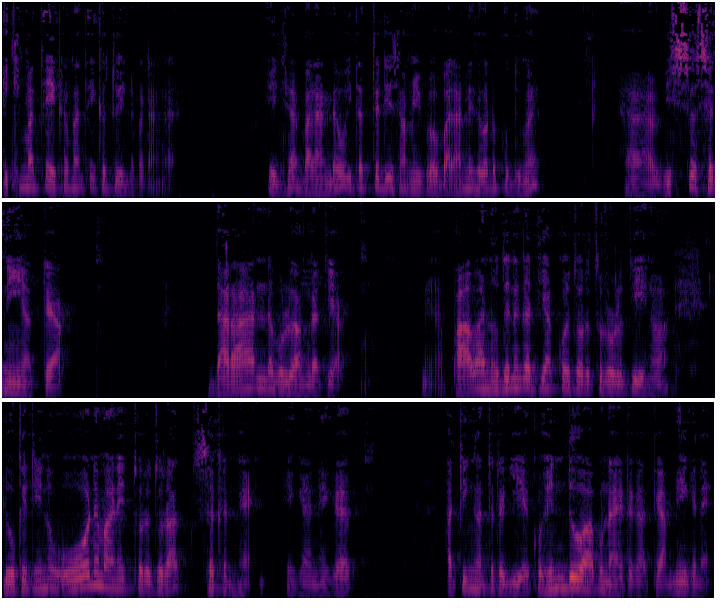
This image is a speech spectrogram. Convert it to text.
එකමත එකමත එකතු වෙන්න පටන් ගන්නවා. ඒ නිසා බලන්න ওই තත්ත්වදී සමීපව බලන්න එතකොට පුදුම විශ්වසනීයත්වයක් දරාන්න පුළුවන් ගතියක්. පාවා නොදෙන ගතියක් ඔය තොරතුරු වල තියෙනවා. ලෝකේ තියෙන ඕනෙම අනිත් තොරතුරක් සකන් නැහැ. ඒ කියන්නේ ඒක අතින් අතට ගිය කොහෙන්දෝ ආපු ණයට ගත්තා. මේක නෑ.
